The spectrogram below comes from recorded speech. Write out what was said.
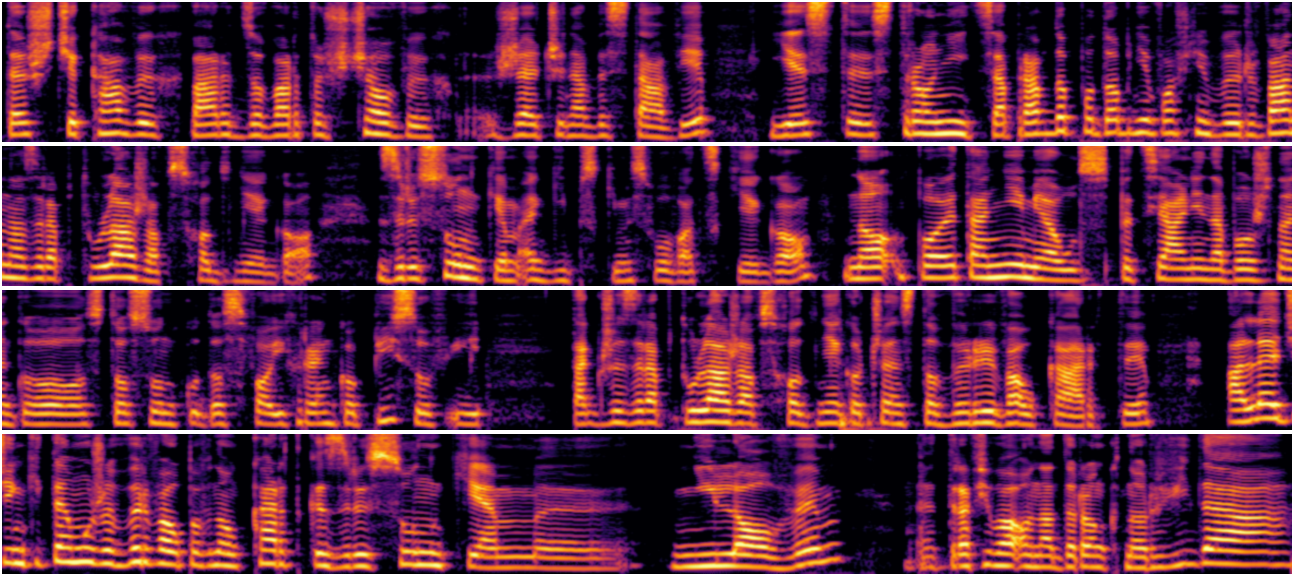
też ciekawych, bardzo wartościowych rzeczy na wystawie jest stronica, prawdopodobnie właśnie wyrwana z raptularza wschodniego, z rysunkiem egipskim Słowackiego. No, poeta nie miał specjalnie nabożnego stosunku do swoich rękopisów i Także z raptularza wschodniego często wyrywał karty, ale dzięki temu, że wyrwał pewną kartkę z rysunkiem nilowym, trafiła ona do rąk Norwida,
